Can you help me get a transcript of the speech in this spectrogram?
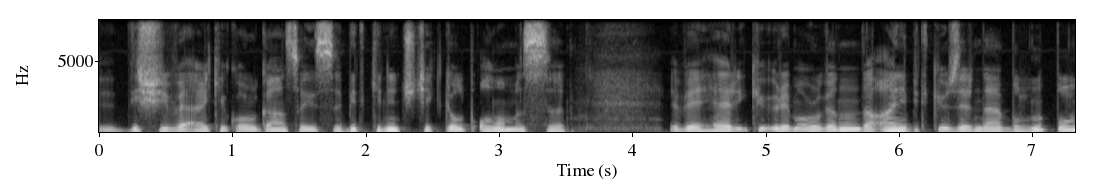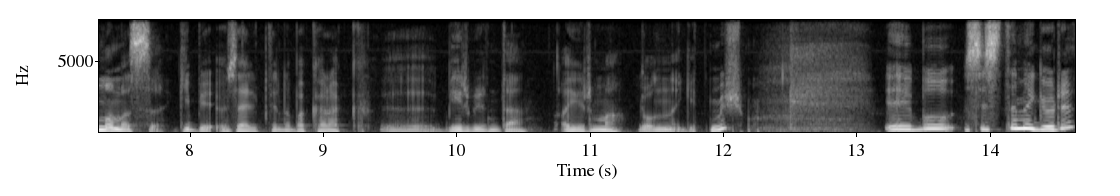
e, dişi ve erkek organ sayısı, bitkinin çiçekli olup olmaması ve her iki üreme organında aynı bitki üzerinden bulunup bulunmaması gibi özelliklerine bakarak e, birbirinden ayırma yoluna gitmiş. E, bu sisteme göre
